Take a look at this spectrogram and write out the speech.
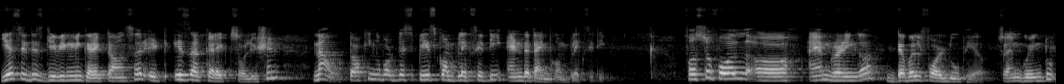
Yes it is giving me correct answer. It is a correct solution. Now talking about the space complexity and the time complexity. First of all uh, I am running a double for loop here. So I am going to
